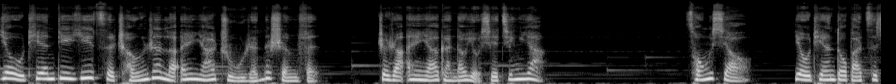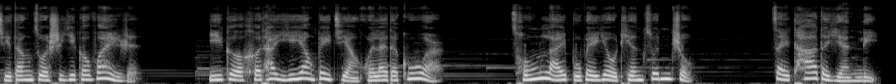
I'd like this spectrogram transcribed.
佑天第一次承认了恩雅主人的身份，这让恩雅感到有些惊讶。从小，佑天都把自己当作是一个外人。一个和他一样被捡回来的孤儿，从来不被佑天尊重，在他的眼里，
